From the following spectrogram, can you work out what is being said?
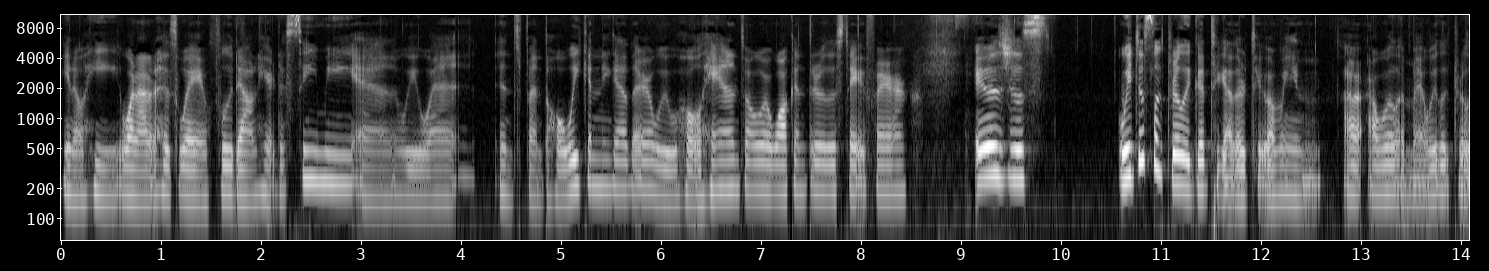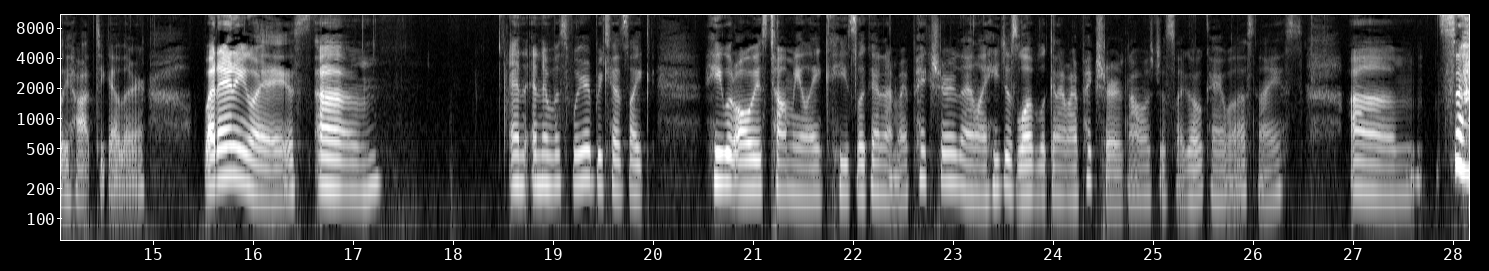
you know, he went out of his way and flew down here to see me, and we went and spent the whole weekend together. We would hold hands while we were walking through the state fair. It was just, we just looked really good together too. I mean, I, I will admit we looked really hot together. But anyways, um, and and it was weird because like he would always tell me like he's looking at my pictures and like he just loved looking at my pictures. And I was just like okay well that's nice. Um so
